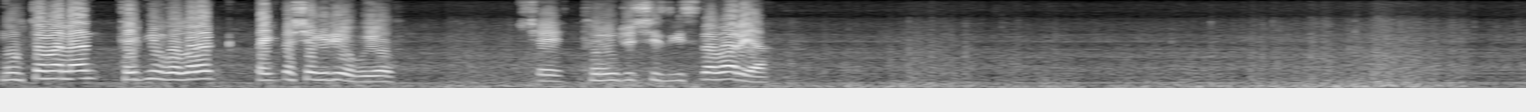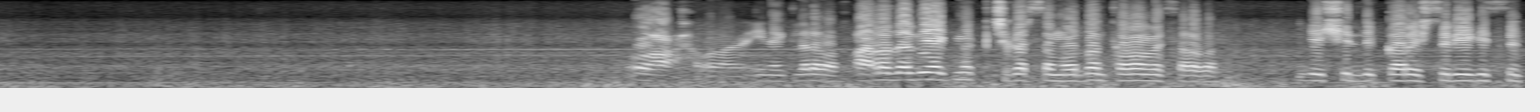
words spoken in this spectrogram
Muhtemelen teknik olarak Bektaş'a gidiyor bu yol. Şey turuncu çizgisi de var ya. Oh, ineklere bak. Arada bir ekmek çıkarsam oradan tamam hesabı. Yeşillik karıştırıyor gitsin.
